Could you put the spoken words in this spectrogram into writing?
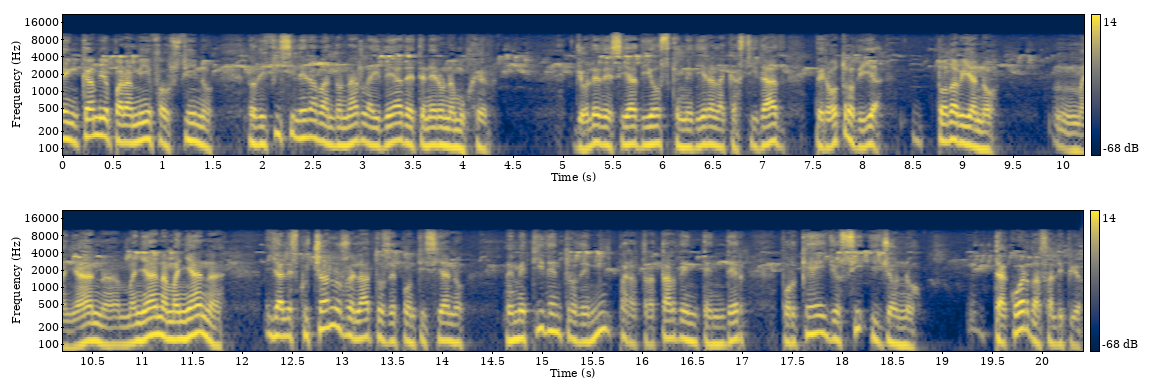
En cambio, para mí, Faustino, lo difícil era abandonar la idea de tener una mujer. Yo le decía a Dios que me diera la castidad, pero otro día, todavía no. Mañana, mañana, mañana. Y al escuchar los relatos de Ponticiano, me metí dentro de mí para tratar de entender por qué ellos sí y yo no. ¿Te acuerdas, Alipio?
